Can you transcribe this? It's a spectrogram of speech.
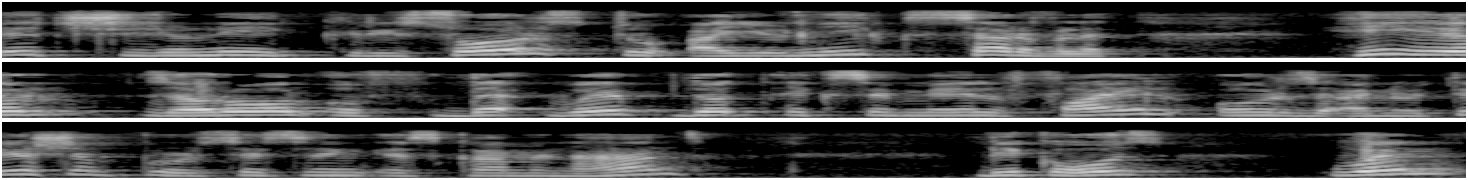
each unique resource to a unique servlet. Here, the role of the web.xml file or the annotation processing is come in hand because when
